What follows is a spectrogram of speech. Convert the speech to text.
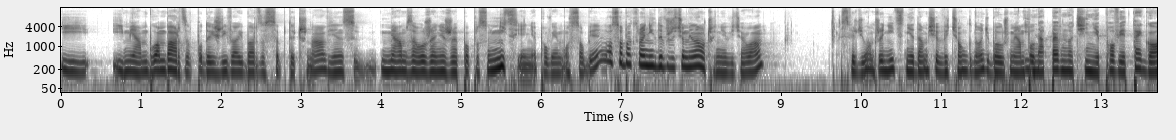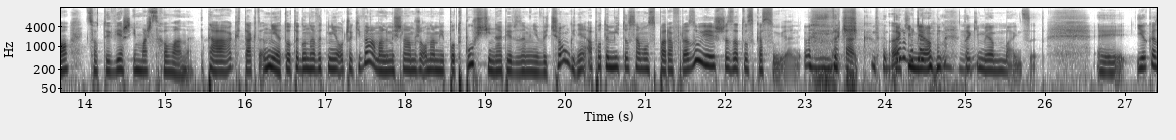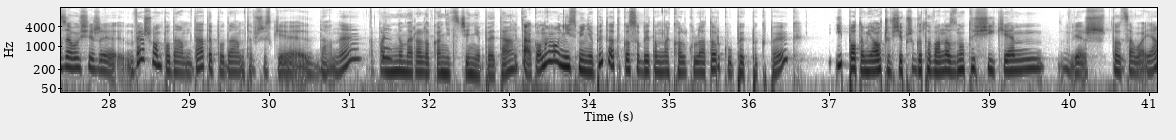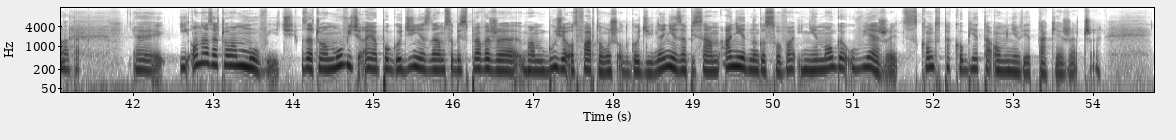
i, i miałam, byłam bardzo podejrzliwa i bardzo sceptyczna, więc miałam założenie, że po prostu nic jej nie powiem o sobie. Osoba, która nigdy w życiu mnie na oczy nie widziała. Stwierdziłam, że nic nie dam się wyciągnąć, bo już miałam. I pod... na pewno ci nie powie tego, co ty wiesz i masz schowane. Tak, tak. Nie, to tego nawet nie oczekiwałam, ale myślałam, że ona mnie podpuści, najpierw ze mnie wyciągnie, a potem mi to samo sparafrazuje, jeszcze za to skasuje. No taki, tak. taki, miałam, taki miałam mindset. E, I okazało się, że weszłam, podałam datę, podałam te wszystkie dane. A pani numerolog o nic cię nie pyta? Tak, ona o nic mnie nie pyta, tylko sobie tam na kalkulatorku pyk, pyk, pyk i potem ja oczywiście przygotowana z notysikiem, wiesz, to cała ja. No tak. E, I ona zaczęła mówić. Zaczęła mówić, a ja po godzinie zdałam sobie sprawę, że mam buzię otwartą już od godziny. Nie zapisałam ani jednego słowa i nie mogę uwierzyć, skąd ta kobieta o mnie wie takie rzeczy.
